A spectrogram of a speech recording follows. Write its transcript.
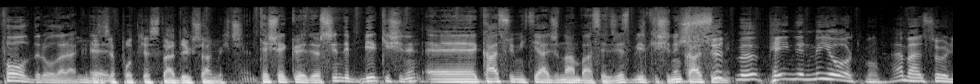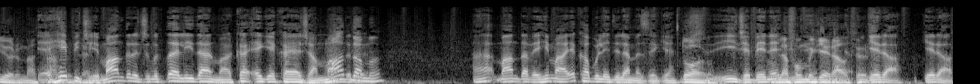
folder olarak. İngilizce evet. podcastlerde yükselmek için. Teşekkür ediyoruz. Şimdi bir kişinin e, kalsiyum ihtiyacından bahsedeceğiz. Bir kişinin kalsiyum Süt mü, peynir mi, yoğurt mu? Hemen söylüyorum ben. e, hepici, mandıracılıkla lider marka Ege Kayacan. Manda Mandıra- mı? Ha, manda ve himaye kabul edilemez Ege. Doğru. Şimdi iyice beni Lafımı geri alıyorum. Geri al, geri al.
